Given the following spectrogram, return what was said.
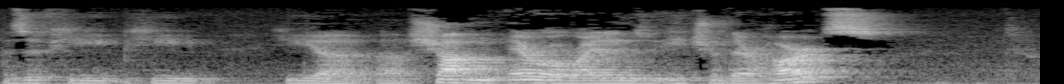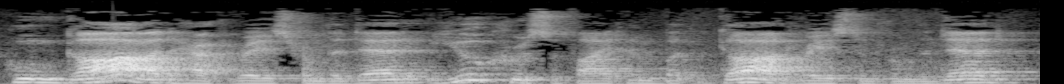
as if he, he, he uh, uh, shot an arrow right into each of their hearts. Whom God hath raised from the dead, you crucified him, but God raised him from the dead.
